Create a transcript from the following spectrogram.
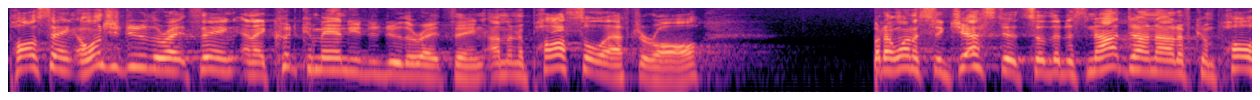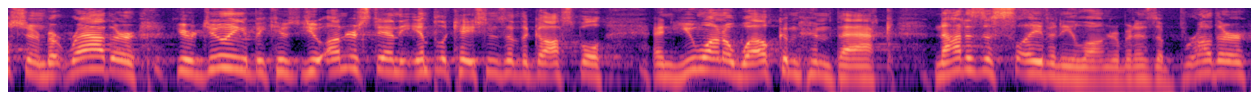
Paul's saying, I want you to do the right thing, and I could command you to do the right thing. I'm an apostle after all. But I want to suggest it so that it's not done out of compulsion, but rather you're doing it because you understand the implications of the gospel and you want to welcome him back, not as a slave any longer, but as a brother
